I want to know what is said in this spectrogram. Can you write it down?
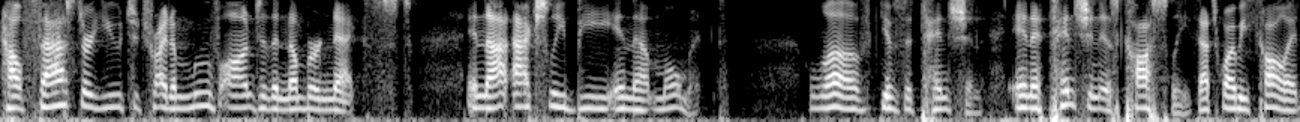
How fast are you to try to move on to the number next and not actually be in that moment? Love gives attention, and attention is costly. That's why we call it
